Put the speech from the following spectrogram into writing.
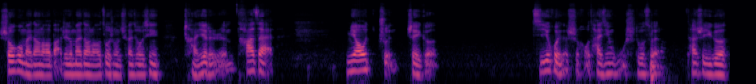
收购麦当劳，把这个麦当劳做成全球性产业的人。他在瞄准这个机会的时候，他已经五十多岁了。他是一个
